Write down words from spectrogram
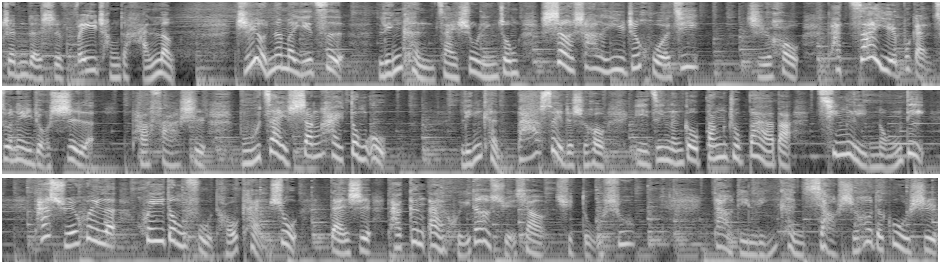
真的是非常的寒冷。只有那么一次，林肯在树林中射杀了一只火鸡，之后他再也不敢做那种事了。他发誓不再伤害动物。林肯八岁的时候，已经能够帮助爸爸清理农地。他学会了挥动斧头砍树，但是他更爱回到学校去读书。到底林肯小时候的故事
